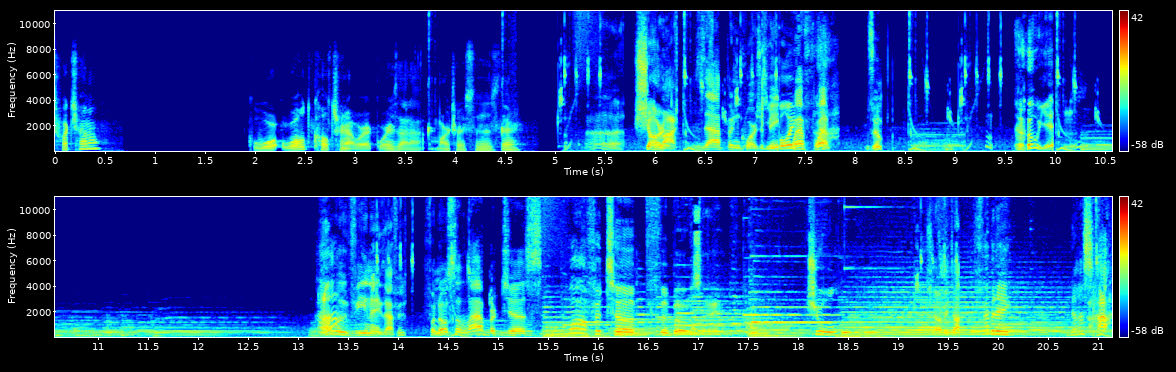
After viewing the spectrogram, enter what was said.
Watch what channel? World Culture Network. Where's that at? March is there. Ah, Sharp. Zappin Quarzabi. Boy. Wef Wef. Zoom. Oh, yeah. Huh? Vine Daffit. Fanosa Labertus. Wafitub Fibose. Chul. Shabita. Febene. Nasa.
